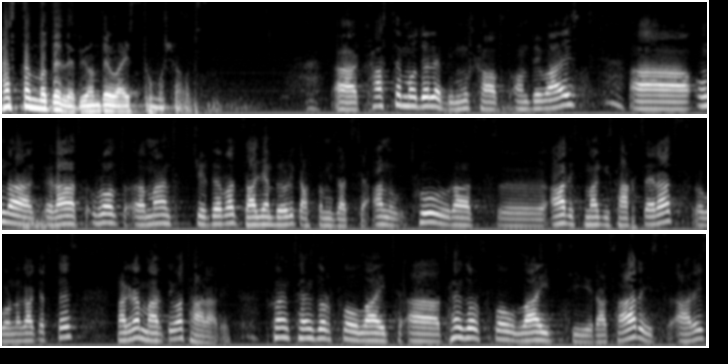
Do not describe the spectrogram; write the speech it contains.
Custom მოდელები on device თუ მუშაობს? აა custom მოდელები მუშაობს on device. აა უნდა რაც უბრალოდ მან სჭირდება ძალიან ბევრი კასტომიზაცია. ანუ თუ რაც არის მაგის აღწერაც, როგორ უნდა გაკეთდეს, მაგრამ მარტივად არ არის. თქვენ TensorFlow Lite, აა TensorFlow Lite-ი რაც არის, არის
